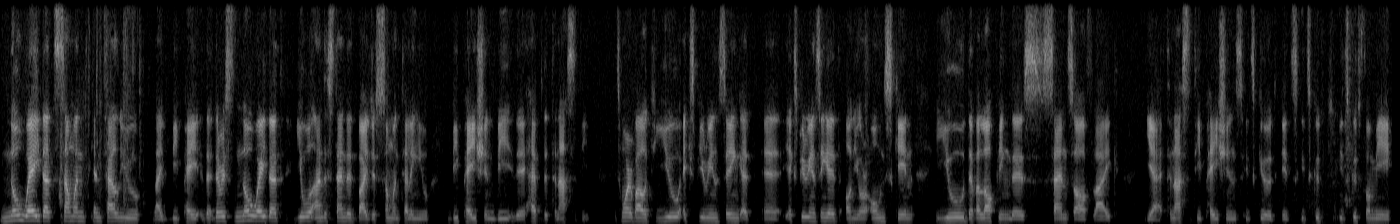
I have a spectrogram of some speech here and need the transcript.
no way that someone can tell you like be paid. There is no way that you will understand it by just someone telling you be patient, be they have the tenacity. It's more about you experiencing it, uh, experiencing it on your own skin. You developing this sense of like yeah tenacity patience it's good it's it's good it's good for me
